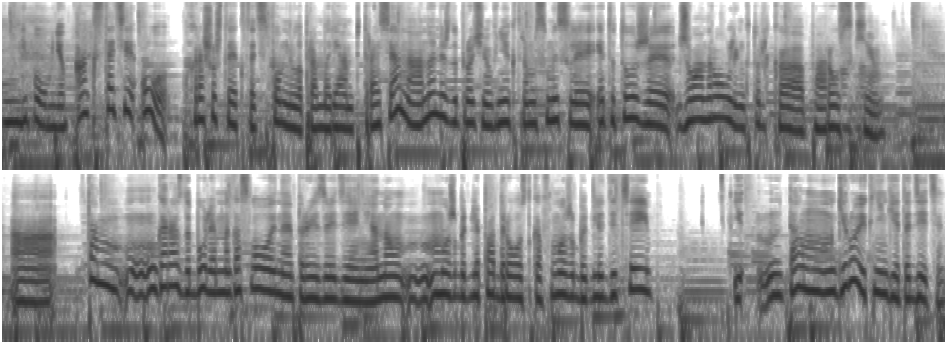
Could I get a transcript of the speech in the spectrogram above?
Не помню. А, кстати, о, хорошо, что я, кстати, вспомнила про Мариам Петросяна. Она, между прочим, в некотором смысле это тоже Джоан Роулинг, только по-русски. А, там гораздо более многослойное произведение. Оно может быть для подростков, может быть для детей. И, там герои книги это дети,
